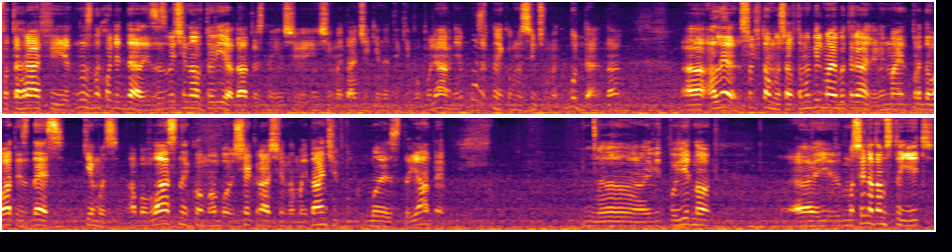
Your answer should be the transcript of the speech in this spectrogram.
фотографії, ну, знаходять де. Зазвичай на авторія, да, тобто на інші, інші майданчики не такі популярні, можуть на якомусь іншому, будь-де. Да. Але суть в тому, що автомобіль має бути реальний, він має продаватись десь кимось або власником, або ще краще на майданчику має стояти. Е, відповідно, машина там стоїть.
